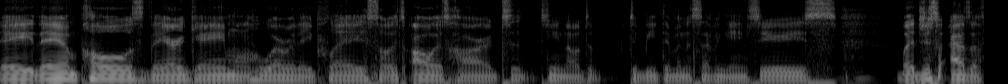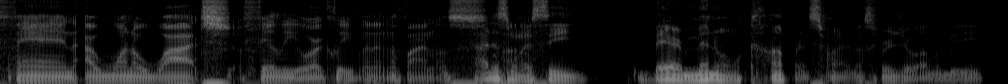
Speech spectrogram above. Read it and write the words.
they they impose their game on whoever they play, so it's always hard to you know to, to beat them in a seven game series. But just as a fan, I want to watch Philly or Cleveland in the finals. I just want to see bare minimum conference finals for Joel Embiid.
